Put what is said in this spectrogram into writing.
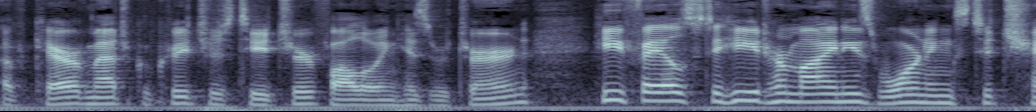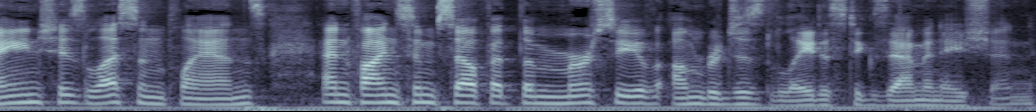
of Care of Magical Creatures teacher following his return, he fails to heed Hermione's warnings to change his lesson plans and finds himself at the mercy of Umbridge's latest examination.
